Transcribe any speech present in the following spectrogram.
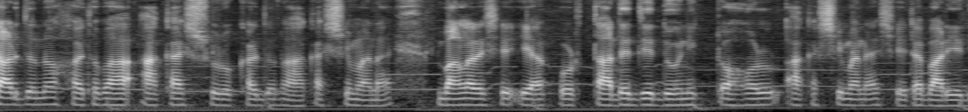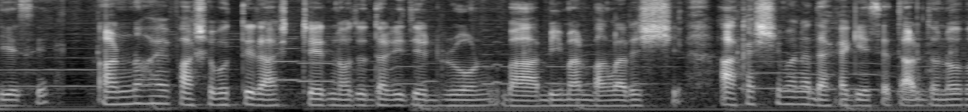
তার জন্য হয়তোবা আকাশ সুরক্ষার জন্য আকাশ সীমানায় বাংলাদেশের এয়ারপোর্ট তাদের যে দৈনিক টহল আকাশ সীমানায় সেটা বাড়িয়ে দিয়েছে। আর না হয় পার্শ্ববর্তী রাষ্ট্রের নজরদারি যে ড্রোন বা বিমান বাংলাদেশ আকাশ সীমানা দেখা গিয়েছে, তার জন্য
